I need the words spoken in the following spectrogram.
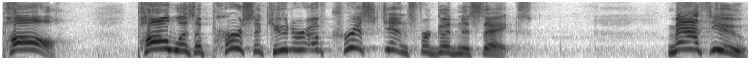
Paul. Paul was a persecutor of Christians, for goodness sakes. Matthew,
